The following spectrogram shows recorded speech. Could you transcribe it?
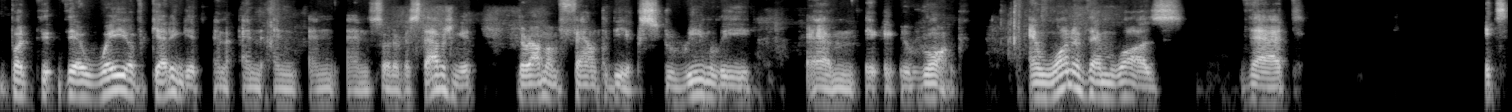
but the, their way of getting it and and and and and sort of establishing it, the Rambam found to be extremely um, wrong. And one of them was that it's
